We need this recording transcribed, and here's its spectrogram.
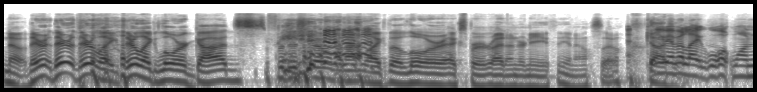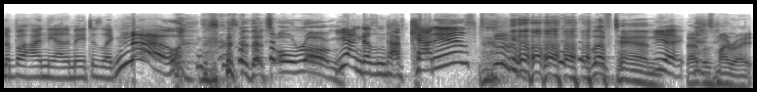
no, they're they're they're like they're like lore gods for this show, and I'm like the lore expert right underneath, you know. So Do you ever like w- wander behind the animators like, no, that's all wrong. Yang doesn't have cat ears? Left hand. Yeah. That was my right.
